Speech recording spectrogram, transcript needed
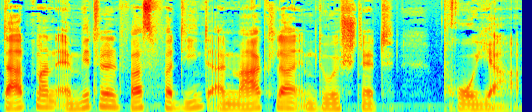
Da hat man ermittelt, was verdient ein Makler im Durchschnitt pro Jahr.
